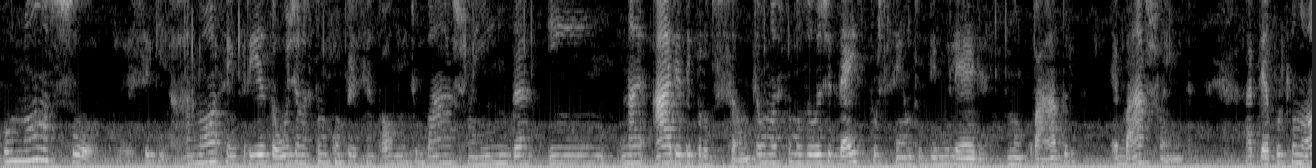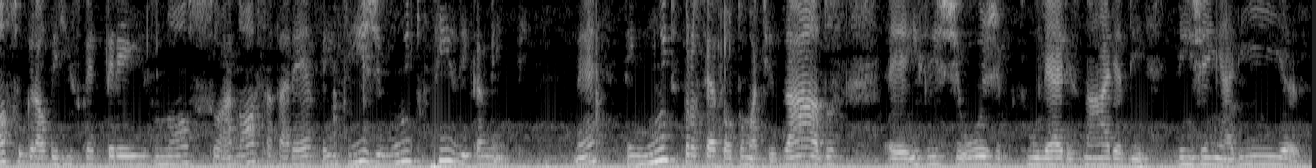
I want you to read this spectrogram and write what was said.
O nosso, a nossa empresa, hoje nós estamos com um percentual muito baixo ainda em, na área de produção. Então, nós estamos hoje 10% de mulheres no quadro, é baixo ainda. Até porque o nosso grau de risco é 3, o nosso, a nossa tarefa exige muito fisicamente. Né? Tem muitos processos automatizados, é, existe hoje mulheres na área de, de engenharias,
